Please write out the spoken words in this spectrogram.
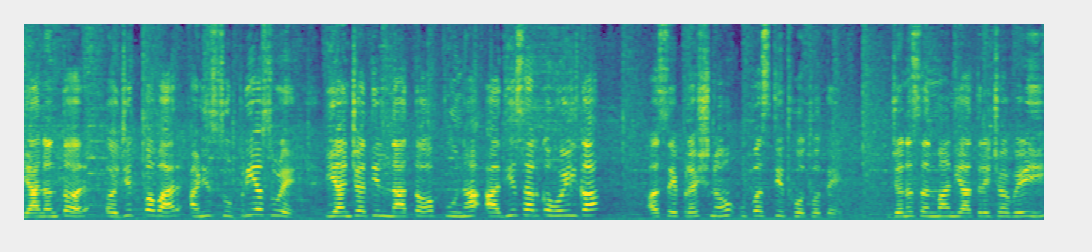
यानंतर अजित पवार आणि सुप्रिया सुळे यांच्यातील नातं पुन्हा आधीसारखं होईल का? असे प्रश्न उपस्थित होत होते. जनसन्मान यात्रेच्या वेळी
